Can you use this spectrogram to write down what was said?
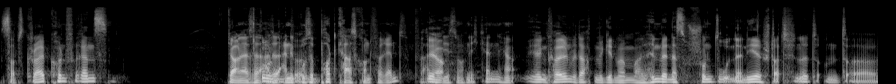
Subscribe-Konferenz Ja, und das ist also eine ähm, große Podcast-Konferenz, für alle, ja. die es noch nicht kennen, ja. hier in Köln. Wir dachten, wir gehen mal hin, wenn das schon so in der Nähe stattfindet. Und äh,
